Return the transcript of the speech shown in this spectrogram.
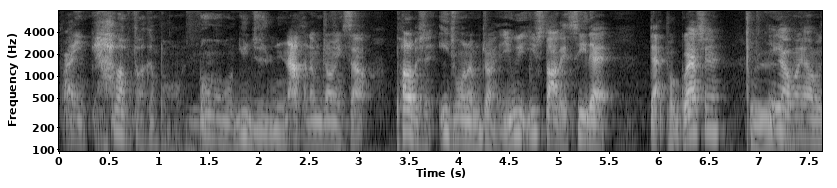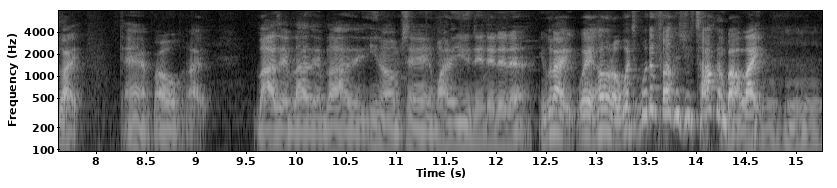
writing hella fucking poems. Boom, boom, boom. You just knocking them joints out, publishing each one of them joints. You you start to see that that progression. You got mm-hmm. one of was like, damn, bro, like blase, blase, blase. You know what I'm saying? Why don't you da da da da? You be like, wait, hold on, what what the fuck is you talking about? Like, mm-hmm.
